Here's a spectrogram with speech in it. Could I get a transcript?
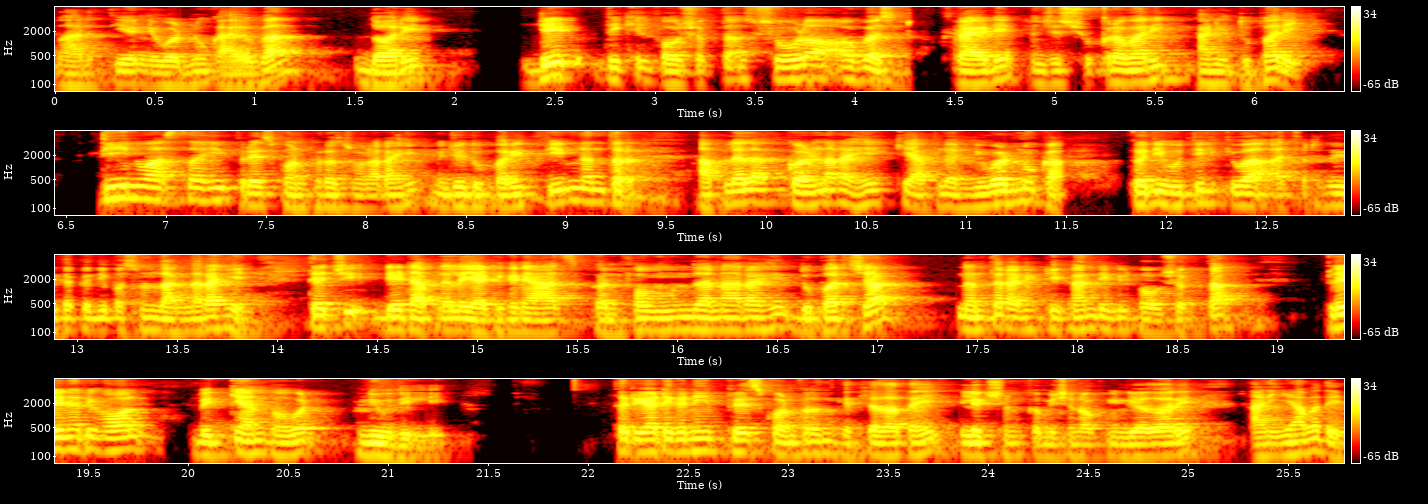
भारतीय निवडणूक आयोगाद्वारे डेट देखील पाहू शकता सोळा ऑगस्ट फ्रायडे म्हणजे शुक्रवारी आणि दुपारी. तीन वाजता ही प्रेस कॉन्फरन्स होणार आहे. म्हणजे दुपारी तीन नंतर आपल्याला कळणार आहे की आपल्या निवडणुका कधी होतील किंवा आचारसंहिता कधीपासून लागणार आहे. त्याची डेट आपल्याला या ठिकाणी आज कन्फर्म होऊन जाणार आहे. दुपारच्या नंतर आणि ठिकाण देखील पाहू शकता. प्लेनरी हॉल विज्ञान भवन न्यू दिल्ली तर या ठिकाणी प्रेस कॉन्फरन्स घेतल्या जात आहे इलेक्शन कमिशन ऑफ इंडियाद्वारे आणि यामध्ये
